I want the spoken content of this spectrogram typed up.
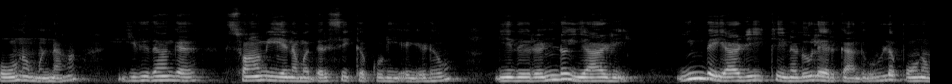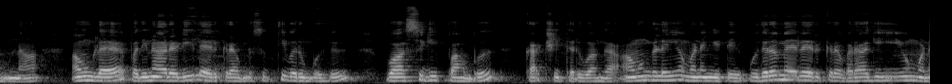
போனோம்னா இதுதாங்க சுவாமியை நம்ம தரிசிக்கக்கூடிய இடம் இது ரெண்டும் யாழி. இந்த யாழிக்கு நடுவில் இருக்க அந்த உள்ளே போனோம்னா அவங்கள பதினாறு அடியில் இருக்கிறவங்க சுற்றி வரும்போது வாசுகி பாம்பு காட்சி தருவாங்க. அவங்களையும் வணங்கிட்டு குதிரை மேலே இருக்கிற வராகியையும் வண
